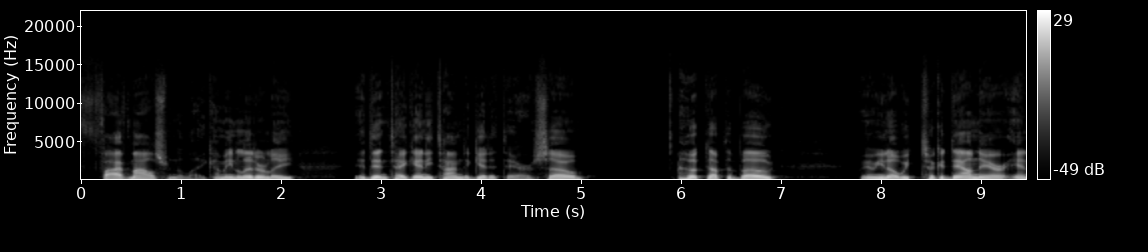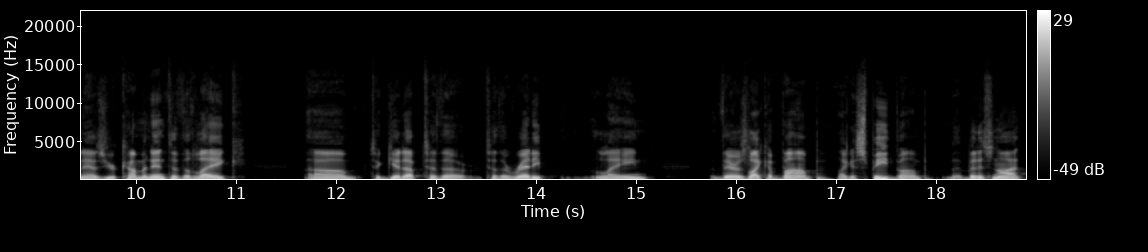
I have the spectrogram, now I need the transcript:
five miles from the lake. I mean, literally, it didn't take any time to get it there. So I hooked up the boat. You know, we took it down there, and as you're coming into the lake um, to get up to the to the ready lane, there's like a bump, like a speed bump, but it's not.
